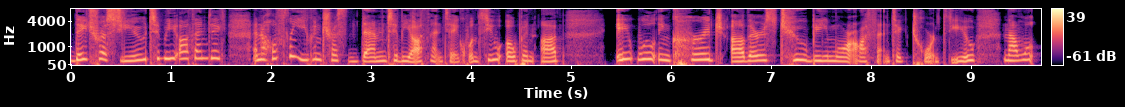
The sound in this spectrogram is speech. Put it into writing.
They trust you to be authentic, and hopefully you can trust them to be authentic. Once you open up, it will encourage others to be more authentic towards you, and that will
